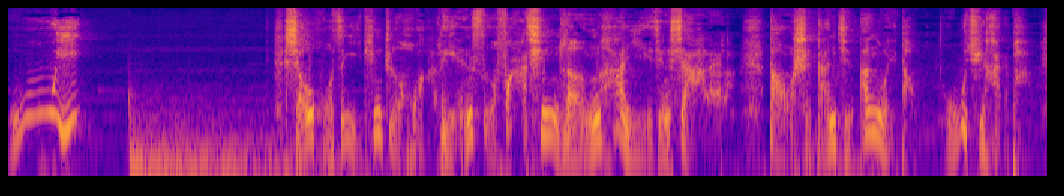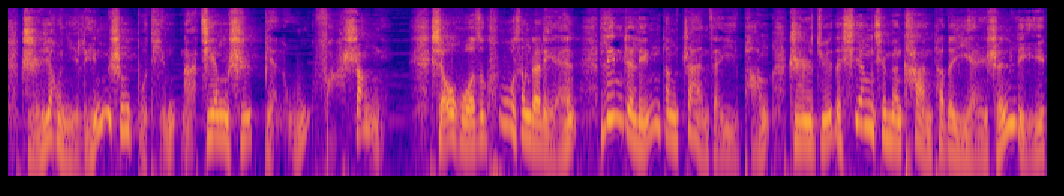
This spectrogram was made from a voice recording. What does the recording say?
无疑。”小伙子一听这话，脸色发青，冷汗已经下来了。道士赶紧安慰道：“无需害怕，只要你铃声不停，那僵尸便无法伤你。”小伙子哭丧着脸，拎着铃铛站在一旁，只觉得乡亲们看他的眼神里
